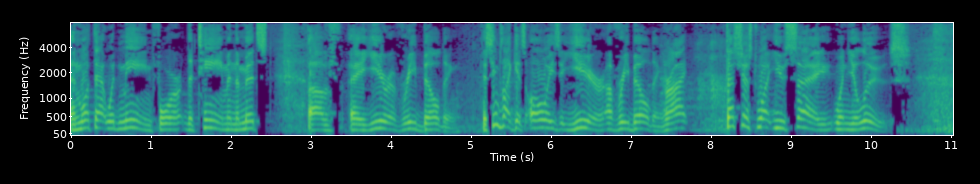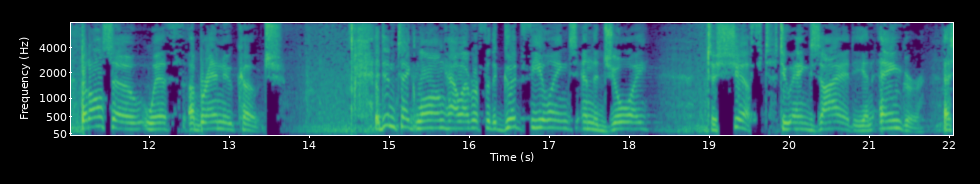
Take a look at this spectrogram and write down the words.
and what that would mean for the team in the midst of a year of rebuilding. It seems like it's always a year of rebuilding, right? That's just what you say when you lose. But also with a brand new coach. It didn't take long, however, for the good feelings and the joy to shift to anxiety and anger as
